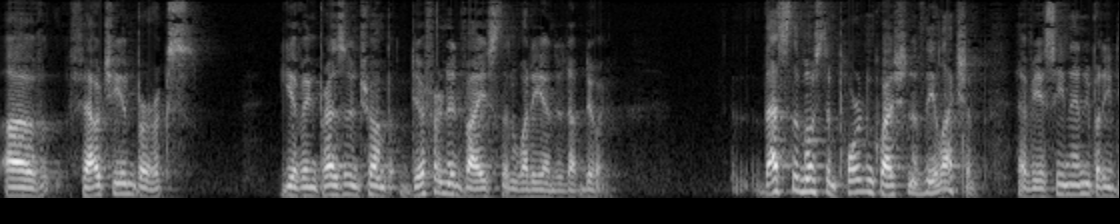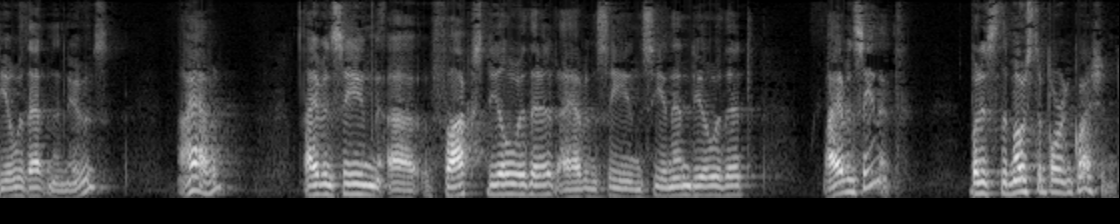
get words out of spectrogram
of Fauci and Birx giving President Trump different advice than what he ended up doing. That's the most important question of the election. Have you seen anybody deal with that in the news? I haven't. I haven't seen uh, Fox deal with it. I haven't seen CNN deal with it. I haven't seen it. But it's the most important question.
